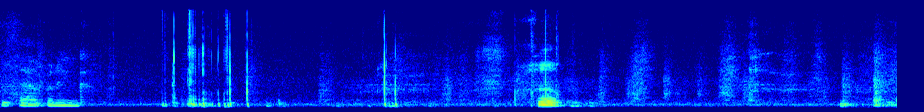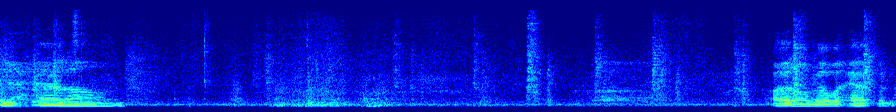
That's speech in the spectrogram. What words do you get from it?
was happening So, you had, um, I don't know what happened,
